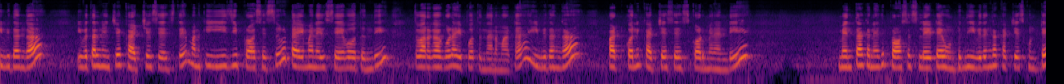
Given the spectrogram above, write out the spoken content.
ఈ విధంగా యువతల నుంచే కట్ చేసేస్తే మనకి ఈజీ ప్రాసెస్. టైం అనేది సేవ్ అవుతుంది. త్వరగా కూడా అయిపోతుంది అనమాట ఈ విధంగా పట్టుకొని కట్ చేసేసుకోవడమేనండి. మెంతాక్ అనేది ప్రాసెస్ లేటే ఉంటుంది. ఈ విధంగా కట్ చేసుకుంటే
